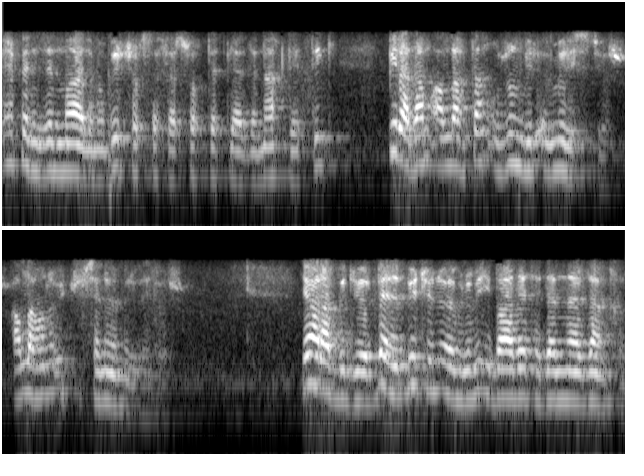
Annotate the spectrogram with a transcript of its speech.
hepinizin malumu birçok sefer sohbetlerde naklettik. Bir adam Allah'tan uzun bir ömür istiyor. Allah ona 300 sene ömür veriyor. Ya Rabbi diyor benim bütün ömrümü ibadet edenlerden kıl.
